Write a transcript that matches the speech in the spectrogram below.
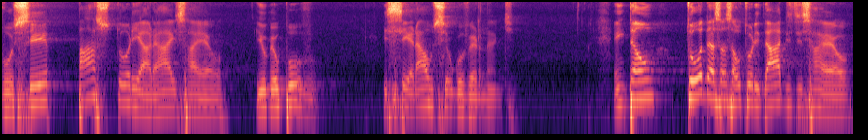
você pastoreará Israel e o meu povo, e será o seu governante. Então, todas as autoridades de Israel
